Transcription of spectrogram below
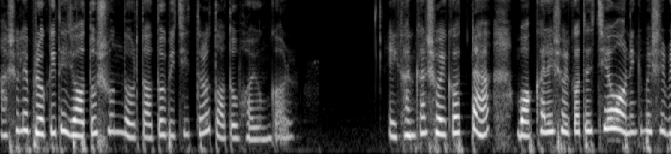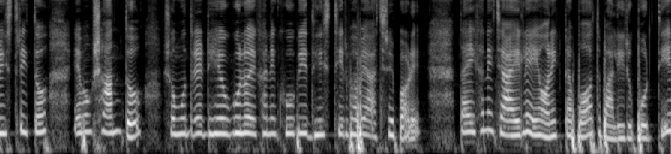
আসলে প্রকৃতি যত সুন্দর, তত বিচিত্র, তত ভয়ঙ্কর। এখানকার সৈকতটা বকখালি সৈকতের চেয়েও অনেক বেশি বিস্তৃত এবং শান্ত। সমুদ্রের ঢেউগুলো এখানে খুবই ধীরস্থিরভাবে আছড়ে পড়ে। তাই এখানে চাইলে অনেকটা পথ বালির উপর দিয়ে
